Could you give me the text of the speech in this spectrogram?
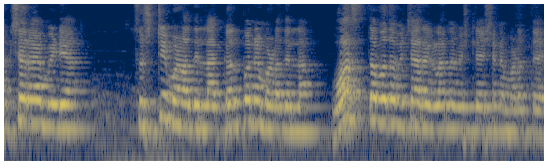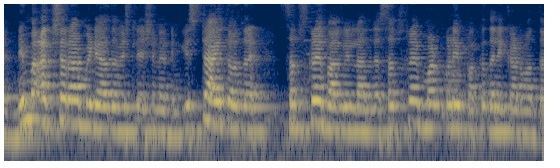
ಅಕ್ಷರ ಮೀಡಿಯಾ ಸೃಷ್ಟಿ ಮಾಡೋದಿಲ್ಲ, ಕಲ್ಪನೆ ಮಾಡೋದಿಲ್ಲ, ವಾಸ್ತವದ ವಿಚಾರಗಳನ್ನು ವಿಶ್ಲೇಷಣೆ ಮಾಡುತ್ತೆ. ನಿಮ್ಮ ಅಕ್ಷರ ಮೀಡಿಯಾದ ವಿಶ್ಲೇಷಣೆ ನಿಮ್ಗೆ ಇಷ್ಟ ಆಯ್ತು ಅಂದ್ರೆ ಸಬ್ಸ್ಕ್ರೈಬ್ ಆಗಲಿಲ್ಲ ಅಂದ್ರೆ ಸಬ್ಸ್ಕ್ರೈಬ್ ಮಾಡ್ಕೊಳ್ಳಿ, ಪಕ್ಕದಲ್ಲಿ ಕಾಣುವಂತ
